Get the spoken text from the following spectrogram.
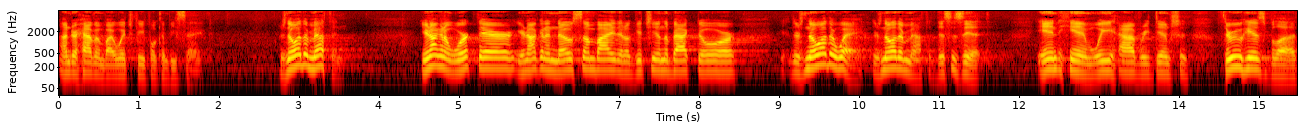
under heaven by which people can be saved. There's no other method. You're not going to work there. You're not going to know somebody that'll get you in the back door. There's no other way. There's no other method. This is it. In Him, we have redemption through His blood,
